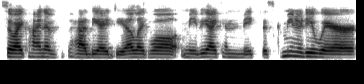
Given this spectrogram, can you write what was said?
So I kind of had the idea, like, well, maybe I can make this community where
